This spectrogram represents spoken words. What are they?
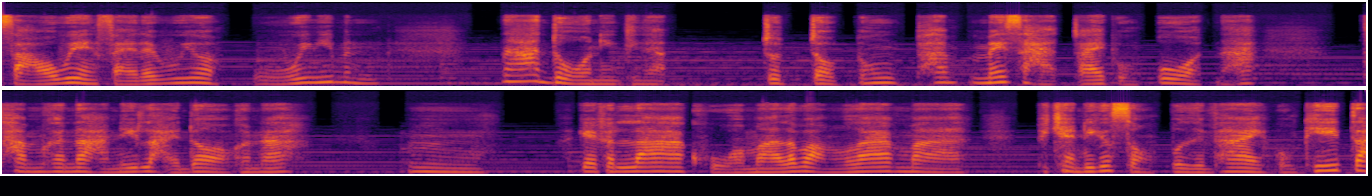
เสาเวียนไฟได้วิ่งโอ้ยนี่มันน่าโดนจริงๆอะ จุดจบต้องถ้าไม่สะใจผมปวดนะทำขนาดนี้หลายดอกแล้วนะ อืม แกก็ลากหัวมาระหว่างลากมา พี่แคนดี้ก็ส่งปืนให้ ผมคิดใจ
